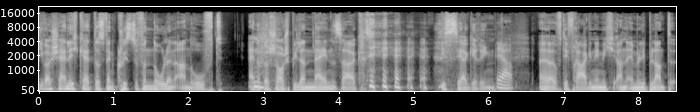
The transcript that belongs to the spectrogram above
die Wahrscheinlichkeit, dass wenn Christopher Nolan anruft, einer der Schauspieler Nein sagt, ist sehr gering. Ja. Äh, auf die Frage nämlich an Emily Blunt,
